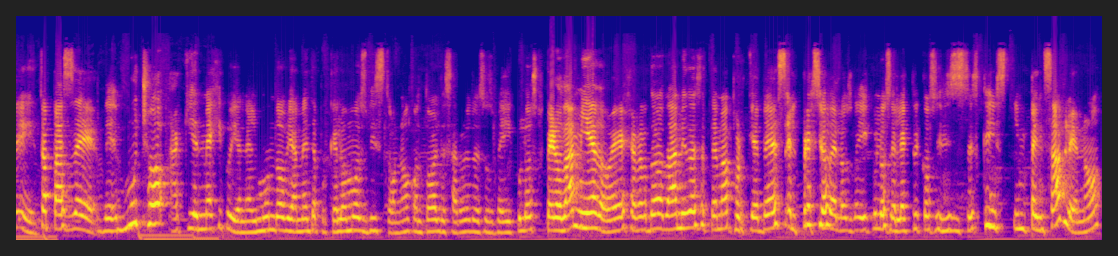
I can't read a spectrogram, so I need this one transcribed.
Sí, capaz de, de, mucho aquí en México y en el mundo, obviamente, porque lo hemos visto, ¿no? Con todo el desarrollo de sus vehículos, pero da miedo, ¿eh, Gerardo? Da miedo ese tema porque ves el precio de los vehículos eléctricos y dices, es que es impensable, ¿no?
